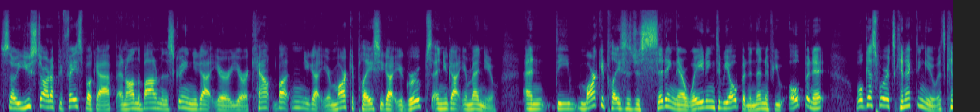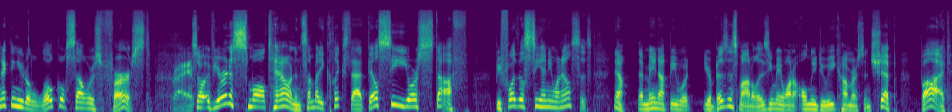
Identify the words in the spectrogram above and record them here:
So you start up your Facebook app, and on the bottom of the screen, you got your your account button, you got your marketplace, you got your groups, and you got your menu. And the marketplace is just sitting there waiting to be opened. And then if you open it, well, guess where it's connecting you? It's connecting you to local sellers first. Right. So if you're in a small town and somebody clicks that, they'll see your stuff before they'll see anyone else's. Now, that may not be what your business model is. You may want to only do e-commerce and ship, but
